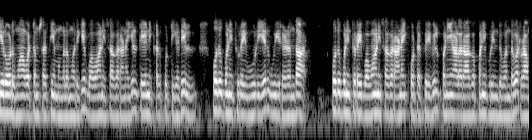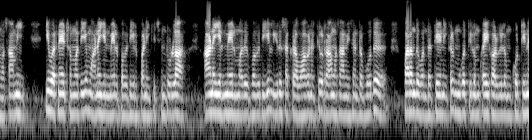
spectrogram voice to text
ஈரோடு மாவட்டம் சத்தியமங்கலம் அருகே பவானிசாகர் அணையில் தேனீக்கள் கொட்டியதில் பொதுப்பணித்துறை ஊழியர் உயிரிழந்தார். பொதுப்பணித்துறை பவானிசாகர் அணை கோட்ட பிரிவில் பணியாளராக பணிபுரிந்து வந்தவர் ராமசாமி. இவர் நேற்று மதியம் அணையின் மேல் பகுதியில் பணிக்கு சென்றுள்ளார். அணையின் மேல் மது பகுதியில் இருசக்கர வாகனத்தில் ராமசாமி சென்றபோது பறந்து வந்த தேனீக்கள் முகத்திலும் கைகால்களிலும் கொட்டின.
